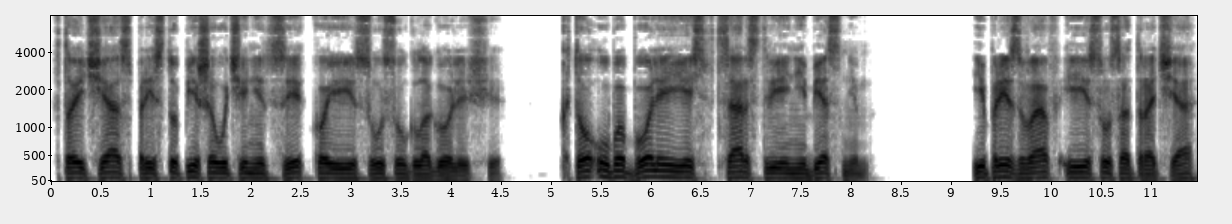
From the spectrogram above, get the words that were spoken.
В той час приступиша ученицы ко Иисусу глаголище, «Кто убо более есть в Царстве Небесном?» И, призвав Иисуса трача,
